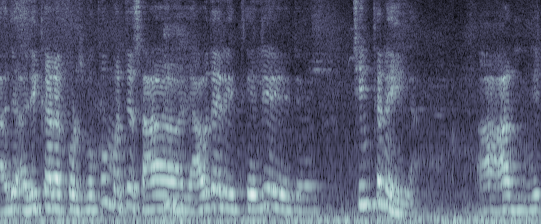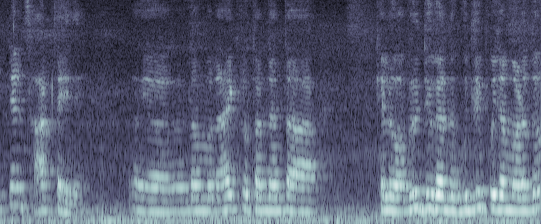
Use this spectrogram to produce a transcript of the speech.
ಅಧಿ ಅಧಿಕಾರ ಕೊಡಿಸ್ಬೇಕು. ಮತ್ತು ಸಾ ಯಾವುದೇ ರೀತಿಯಲ್ಲಿ ಚಿಂತನೆ ಇಲ್ಲ. ಆ ನಿಟ್ಟಿನಲ್ಲಿ ಸಾಗ್ತಾ ಇದೆ. ನಮ್ಮ ನಾಯಕರು ತಂದಂಥ ಕೆಲವು ಅಭಿವೃದ್ಧಿಗಳನ್ನು ಗುದ್ಲಿ ಪೂಜೆ ಮಾಡೋದು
